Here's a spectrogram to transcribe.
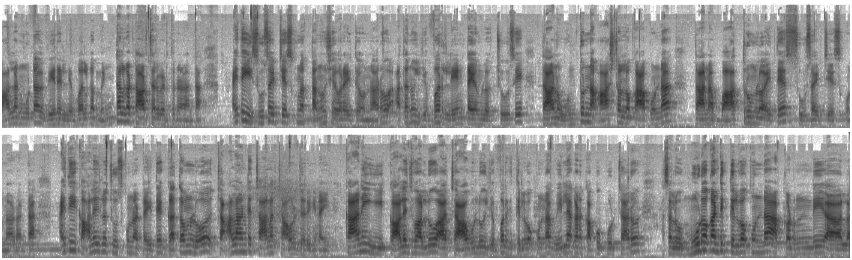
వాళ్ళని కూడా వేరే లెవెల్గా మెంటల్గా టార్చర్ పెడుతున్నాడంట. అయితే ఈ సూసైడ్ చేసుకున్న తనుష్ ఎవరైతే ఉన్నారో అతను ఎవరు లేని టైంలో చూసి తాను ఉంటున్న హాస్టల్లో కాకుండా తన బాత్రూంలో అయితే సూసైడ్ చేసుకున్నాడంట. అయితే ఈ కాలేజ్లో చూసుకున్నట్టయితే గతంలో చాలా అంటే చాలా చావులు జరిగినాయి. కానీ ఈ కాలేజ్ వాళ్ళు ఆ చావులు ఎవరికి తెలియకుండా వీళ్ళు అక్కడ కప్పు పూడ్చారు. అసలు మూడో కంటికి తెలియకుండా అక్కడ ఉండి వాళ్ళ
